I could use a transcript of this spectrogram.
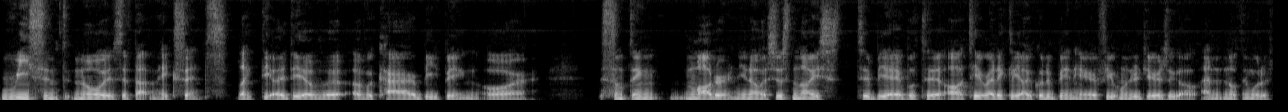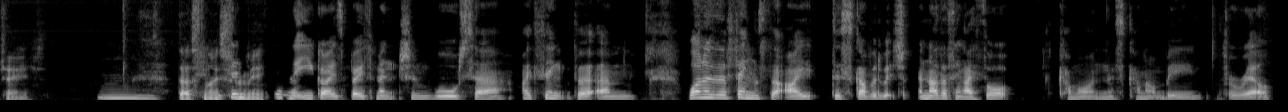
recent noise, if that makes sense. Like the idea of a of a car beeping or something modern. You know, it's just nice to be able to. Oh, theoretically, I could have been here a few hundred years ago, and nothing would have changed. Mm. That's nice it's for me. That you guys both mentioned water. I think that um, one of the things that I discovered, which another thing I thought, come on, this cannot be for real,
